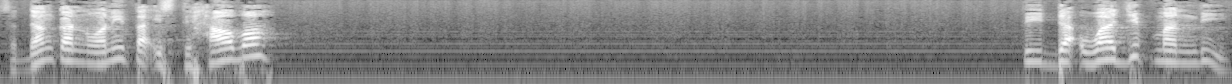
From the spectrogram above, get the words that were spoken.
Sedangkan wanita istihadah tidak wajib mandi.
